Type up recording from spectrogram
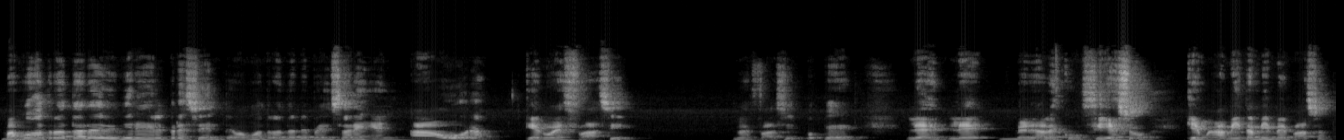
Vamos a tratar de vivir en el presente, vamos a tratar de pensar en el ahora, que no es fácil, no es fácil porque les, ¿verdad? les confieso que a mí también me pasa.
